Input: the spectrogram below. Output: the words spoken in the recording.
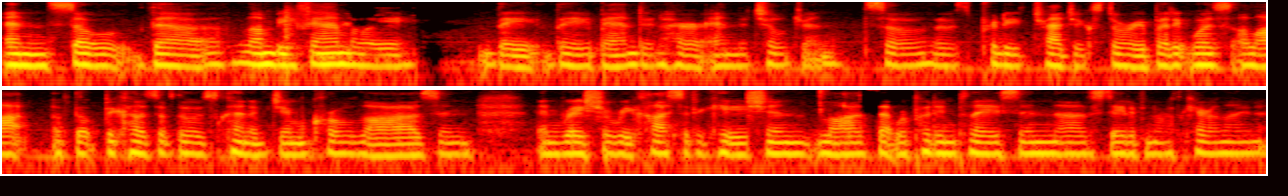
and so the Lumbee family they they abandoned her and the children. So it was a pretty tragic story but it was a lot of the because of those kind of jim crow laws and and racial reclassification laws that were put in place in uh, the state of north carolina.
